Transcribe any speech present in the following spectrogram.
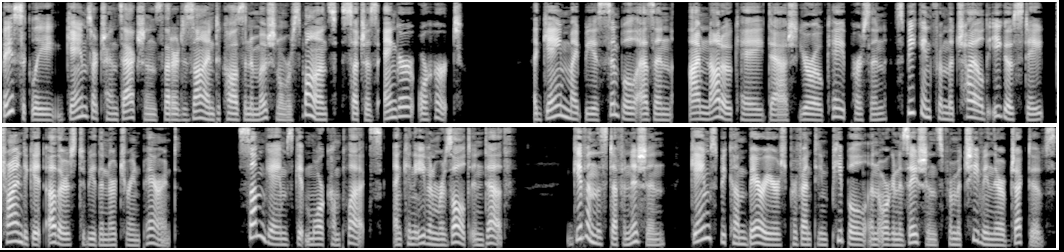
Basically, games are transactions that are designed to cause an emotional response such as anger or hurt. A game might be as simple as an I'm not okay dash you're okay person speaking from the child ego state trying to get others to be the nurturing parent. Some games get more complex and can even result in death. Given this definition, games become barriers preventing people and organizations from achieving their objectives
